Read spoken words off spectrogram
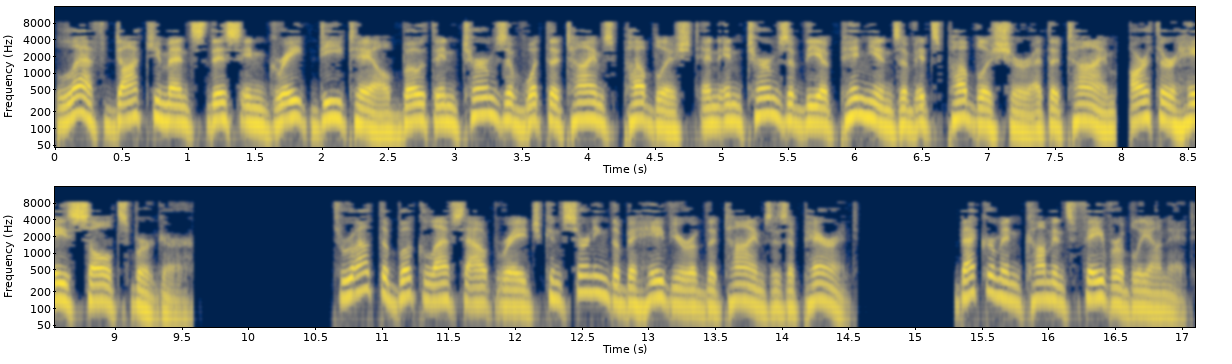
Leff documents this in great detail both in terms of what the Times published and in terms of the opinions of its publisher at the time, Arthur Hayes Sulzberger. Throughout the book Leff's outrage concerning the behavior of the Times is apparent. Beckerman comments favorably on it.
